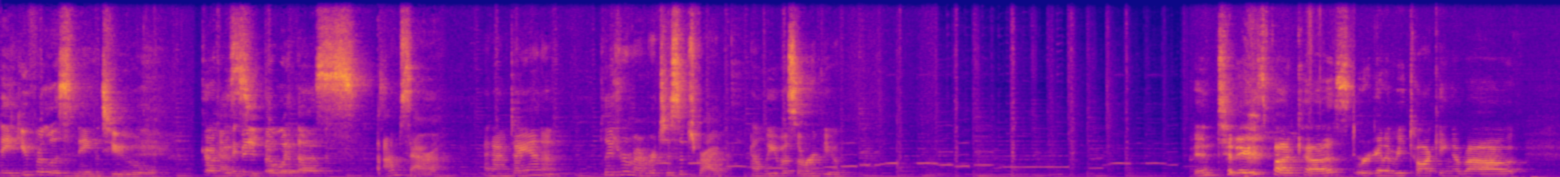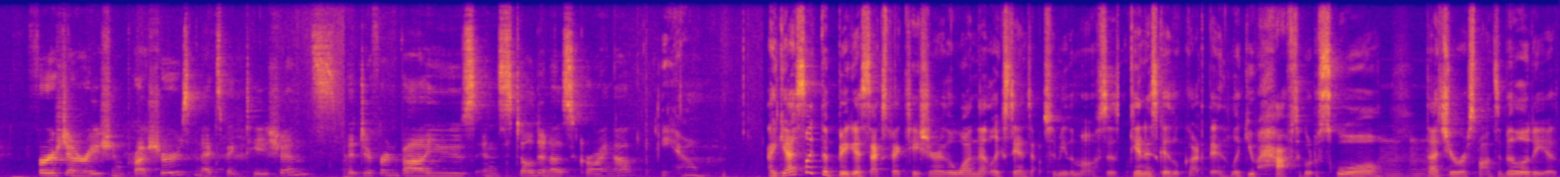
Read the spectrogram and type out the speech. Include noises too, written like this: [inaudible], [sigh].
Thank you for listening to Cafecito with us. I'm Sarah. And I'm Diana. Please remember to subscribe. And leave us a review. In today's podcast, we're going to be talking about first generation pressures and expectations, the different values instilled in us growing up. Yeah. I guess like the biggest expectation or the one that like stands out to me the most is tienes que educarte. Like you have to go to school. Mm-hmm. That's your responsibility.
